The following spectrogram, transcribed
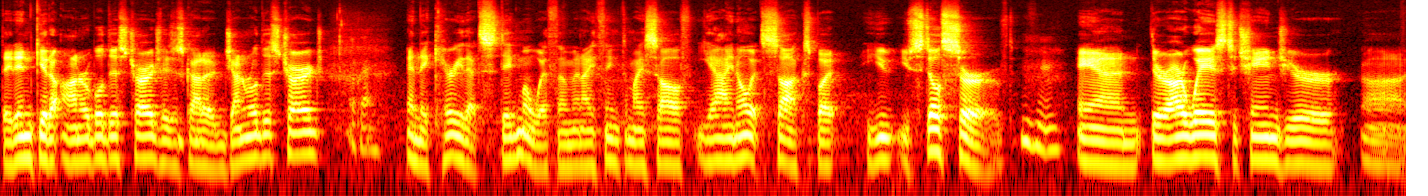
they didn't get an honorable discharge they just got a general discharge. Okay. and they carry that stigma with them and i think to myself yeah i know it sucks but you you still served. And there are ways to change your uh,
